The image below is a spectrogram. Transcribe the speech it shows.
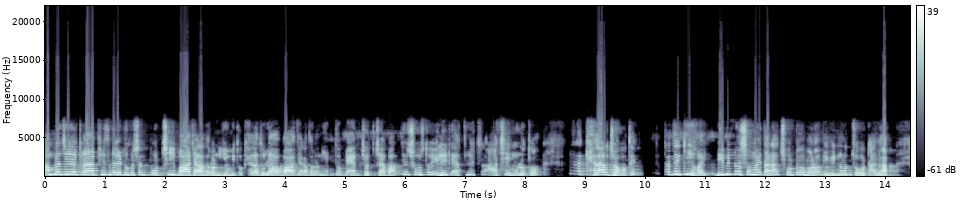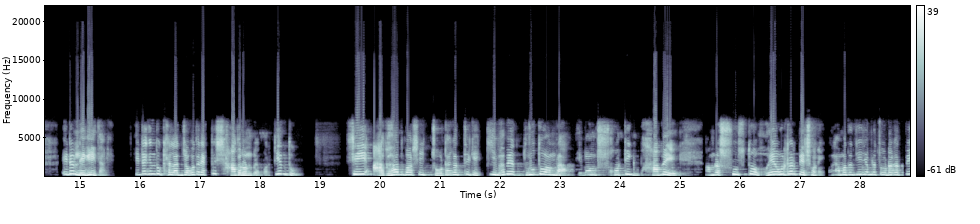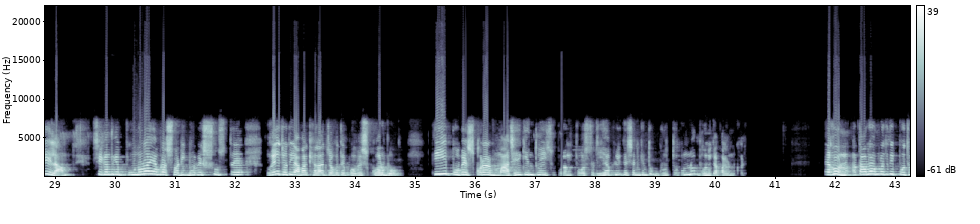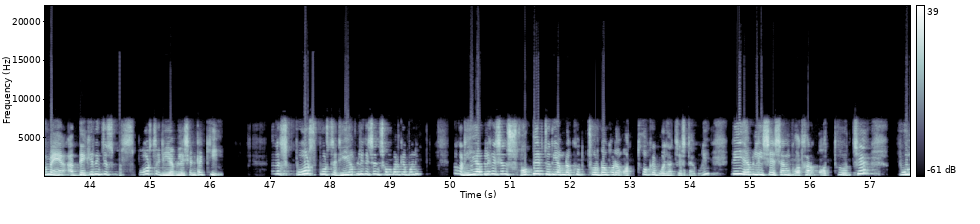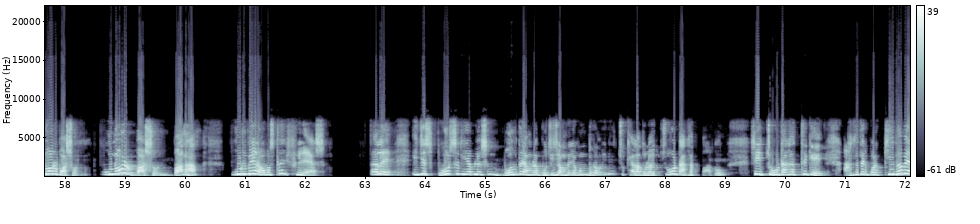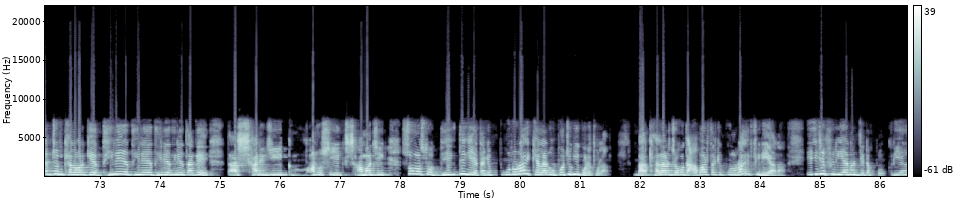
আমরা যে physical education পড়ছি বা যারা ধরো নিয়মিত খেলাধুলা বা যারা ধরো নিয়মিত ব্যায়াম চর্চা বা যে সমস্ত এলিট অ্যাথলিট আছে মূলত, এরা খেলার জগতে, তাদের কি হয়? বিভিন্ন সময় তারা ছোট, বড়, বিভিন্ন চোট, আঘাত, এটা লেগেই থাকে। এটা কিন্তু খেলার জগতের একটি সাধারণ ব্যাপার। কিন্তু সেই আঘাত বা সেই চোট আঘাত থেকে কীভাবে দ্রুত আমরা এবং সঠিকভাবে আমরা সুস্থ হয়ে ওঠার পেছনে মানে আমাদের যে আমরা চোট আঘাত পেলাম সেখান থেকে পুনরায় আমরা সঠিকভাবে সুস্থ হয়ে যদি আবার খেলার জগতে প্রবেশ করব, এই প্রবেশ করার মাঝে কিন্তু এই পোস্ট রিহ্যাবিলিটেশন কিন্তু গুরুত্বপূর্ণ ভূমিকা পালন করে। এখন, তাহলে আমরা যদি প্রথমে দেখে নিই যে স্পোর্টস রিহ্যাবিলিটেশনটা কি। তাহলে স্পোর্টস স্পোর্টস রিহ্যাবিলিটেশন সম্পর্কে বলি। রিহ্যাবিলিটেশন শব্দের যদি আমরা খুব ছোট করে অর্থকে বোঝার চেষ্টা করি রিহ্যাবিলিটেশন কথার অর্থ হচ্ছে পুনর্বাসন। পুনর্বাসন বা পূর্বের অবস্থায় ফিরে আসা। তাহলে এই যে স্পোর্টস রিহ্যাবিলিটেশন বলতে আমরা বুঝি যে আমরা যখন ধরো এই যে খেলাধুলায় চোট আঘাত পাবো, সেই চোট আঘাত থেকে আঘাতের পর কীভাবে একজন খেলোয়াড়কে ধীরে ধীরে ধীরে ধীরে তাকে তার শারীরিক, মানসিক, সামাজিক সমস্ত দিক দিয়ে তাকে পুনরায় খেলার উপযোগী করে তোলা বা খেলার জগতে আবার তাকে পুনরায় ফিরিয়ে আনা। এই যে ফিরিয়ে আনার যেটা প্রক্রিয়া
